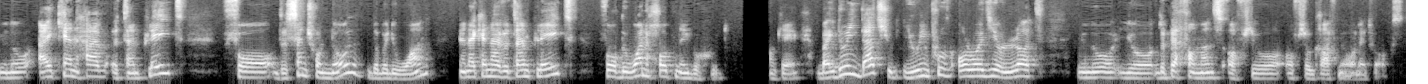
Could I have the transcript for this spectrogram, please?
You know, I can have a template for the central node, W1, and I can have a template for the one hop neighborhood. Okay. By doing that, you, you improve already a lot, you know, your the performance of your of your graph neural networks.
